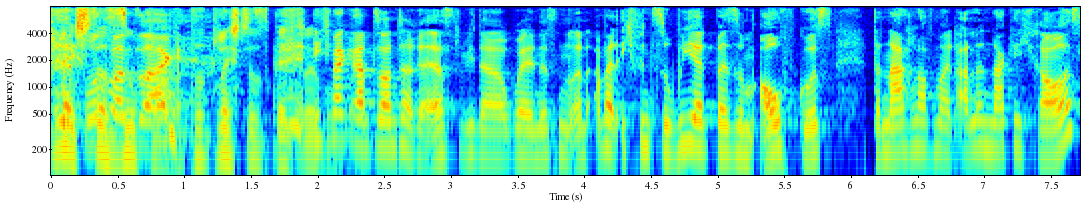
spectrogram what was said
Licht ist super. sagen. Das Licht ist richtig. Ich war gerade Sonntag erst wieder Wellnessen. Und, aber ich finde es so weird bei so einem Aufguss. Danach laufen halt alle nackig raus,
